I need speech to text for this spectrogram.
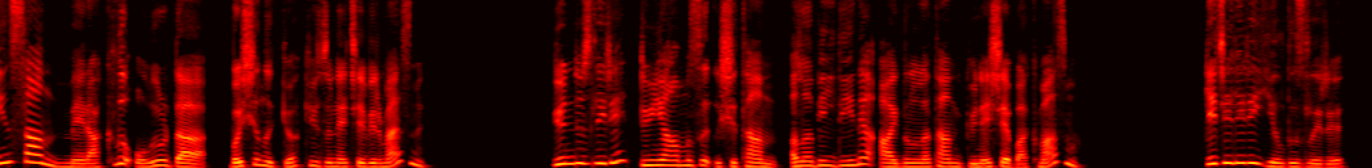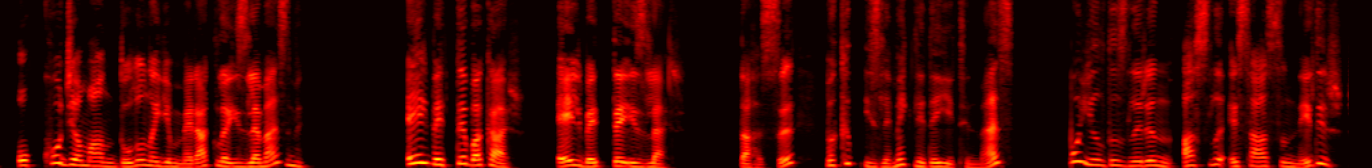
İnsan meraklı olur da başını gökyüzüne çevirmez mi? Gündüzleri dünyamızı ışıtan, alabildiğine aydınlatan güneşe bakmaz mı? Geceleri yıldızları, o kocaman dolunayı merakla izlemez mi? Elbette bakar, elbette izler. Dahası bakıp izlemekle de yetinmez, bu yıldızların aslı esası nedir,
